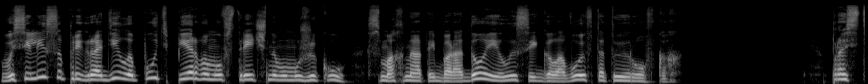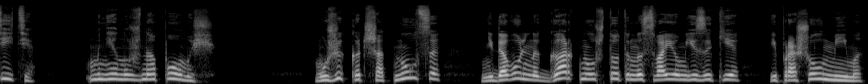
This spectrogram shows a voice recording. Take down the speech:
Василиса преградила путь первому встречному мужику с мохнатой бородой и лысой головой в татуировках. «Простите, мне нужна помощь». Мужик отшатнулся, недовольно гаркнул что-то на своем языке и прошел мимо.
